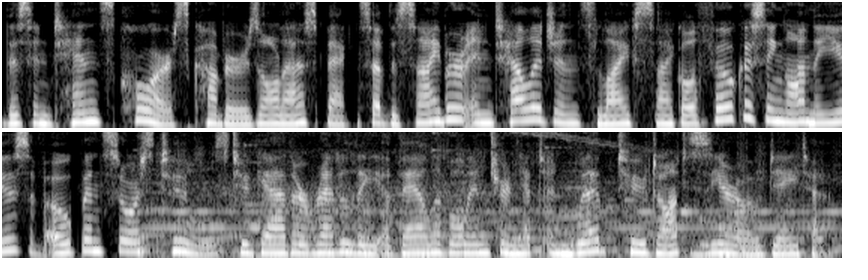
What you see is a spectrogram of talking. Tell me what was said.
This intense course covers all aspects of the cyber intelligence lifecycle, focusing on the use of open source tools to gather readily available Internet and Web 2.0 data.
